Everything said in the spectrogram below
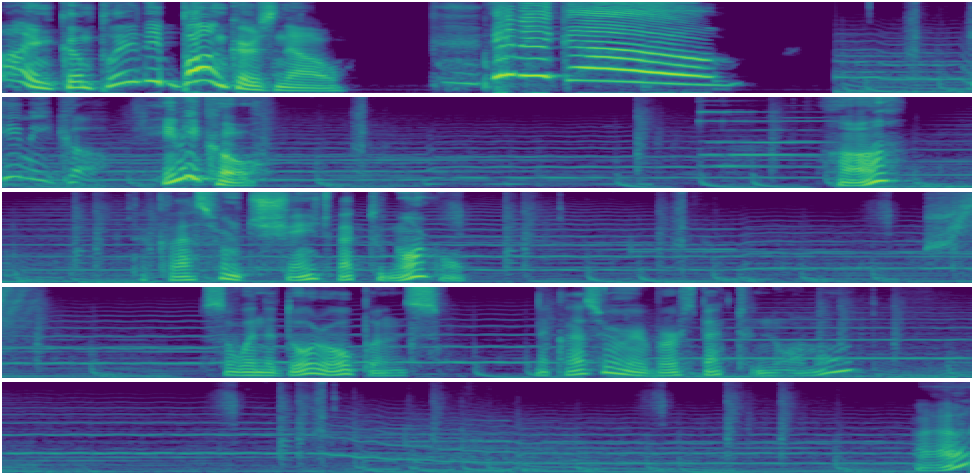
I'm completely bonkers now. Himiko! Himiko! Himiko? Huh? The classroom changed back to normal. So when the door opens, the classroom reverts back to normal? Huh?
